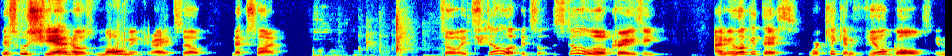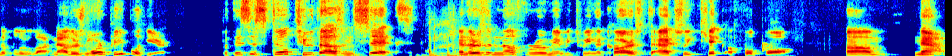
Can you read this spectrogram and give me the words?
this was Schiano's moment, right? So next slide. So it's still it's still a little crazy. I mean, look at this. We're kicking field goals in the blue lot. Now there's more people here, but this is still 2006, and there's enough room in between the cars to actually kick a football. Um, now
